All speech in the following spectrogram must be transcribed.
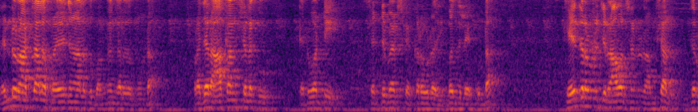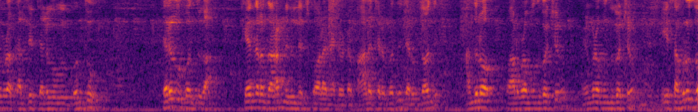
రెండు రాష్ట్రాల ప్రయోజనాలకు భంగం కలగకుండా ప్రజల ఆకాంక్షలకు ఎటువంటి సెంటిమెంట్స్కి ఎక్కడ కూడా ఇబ్బంది లేకుండా కేంద్రం నుంచి రావాల్సినటువంటి అంశాలు ఇద్దరు కూడా కలిసి తెలుగు గొంతు తెలుగు గొంతుగా కేంద్రం ద్వారా నిధులు తెచ్చుకోవాలనేటువంటి ఒక ఆలోచన కొద్ది జరుగుతోంది. అందులో వాళ్ళు కూడా ముందుకొచ్చారు మేము కూడా ముందుకొచ్చాం. ఈ సమృద్ధ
